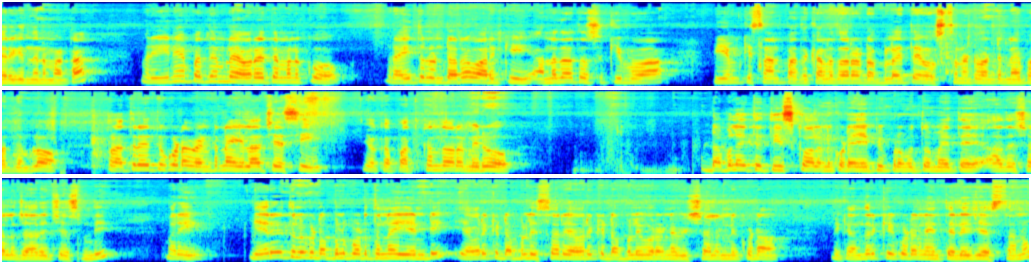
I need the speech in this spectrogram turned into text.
జరిగిందనమాట మరి ఈ నేపథ్యంలో ఎవరైతే మనకు రైతులు ఉంటారో వారికి అన్నదాత సుఖీభవ పిఎం కిసాన్ పథకాల ద్వారా డబ్బులు అయితే వస్తున్నటువంటి నేపథ్యంలో ప్రతి రైతు కూడా వెంటనే ఇలా చేసి ఈ యొక్క పథకం ద్వారా మీరు డబ్బులు అయితే తీసుకోవాలని కూడా ఏపీ ప్రభుత్వం అయితే ఆదేశాలు జారీ చేసింది. మరి ఏ రైతులకు డబ్బులు పడుతున్నాయి ఏంటి ఎవరికి డబ్బులు ఇస్తారు ఎవరికి డబ్బులు ఇవ్వరు అనే విషయాలన్నీ కూడా మీకు అందరికీ కూడా నేను తెలియజేస్తాను.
